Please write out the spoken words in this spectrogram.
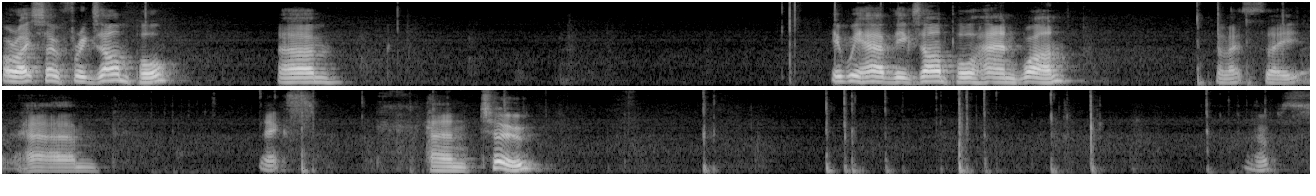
All right, so for example, um, if we have the example hand one, so let's say um, x hand two, oops,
